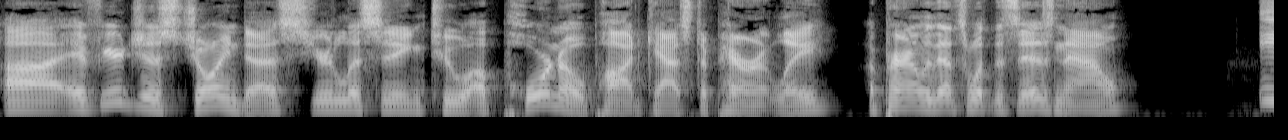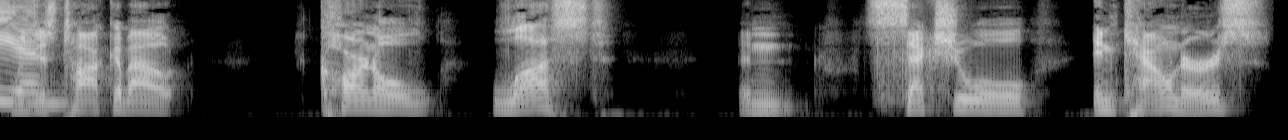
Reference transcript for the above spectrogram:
Uh, if you're just joined us, you're listening to a porno podcast. Apparently, apparently that's what this is now. Ian. We just talk about carnal lust and sexual encounters.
